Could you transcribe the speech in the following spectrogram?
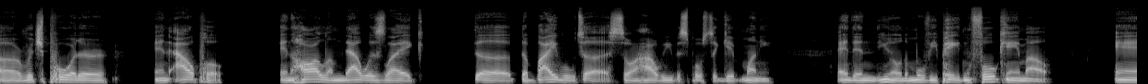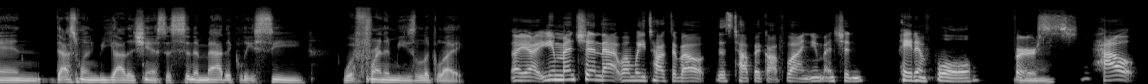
uh, Rich Porter, and Alpo in Harlem. That was like the the Bible to us on how we were supposed to get money. And then, you know, the movie Paid in Full came out. And that's when we got a chance to cinematically see what frenemies look like. Oh yeah, you mentioned that when we talked about this topic offline. You mentioned paid in full 1st How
